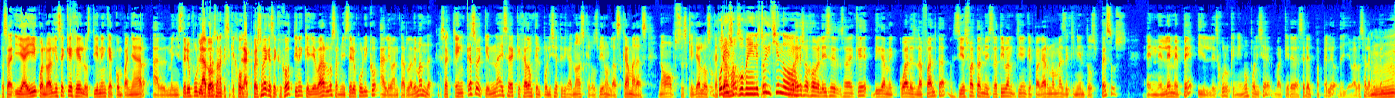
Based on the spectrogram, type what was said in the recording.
O sea, y ahí cuando alguien se queje, los tienen que acompañar al Ministerio Público. La persona que se quejó. La persona que se quejó tiene que llevarlos al Ministerio Público a levantar la demanda. Exacto. En caso de que nadie se haya quejado, aunque el policía te diga, no, es que los vieron las cámaras. No, pues es que ya los cachamos. Por eso, joven, le estoy diciendo. Por eso, joven, le dice, ¿sabe qué? Dígame cuál es la falta. Si es falta administrativa, tienen que pagar no más de 500 pesos en el MP y les juro que ningún policía va a querer hacer el papeleo de llevarlos al MP. Mm.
